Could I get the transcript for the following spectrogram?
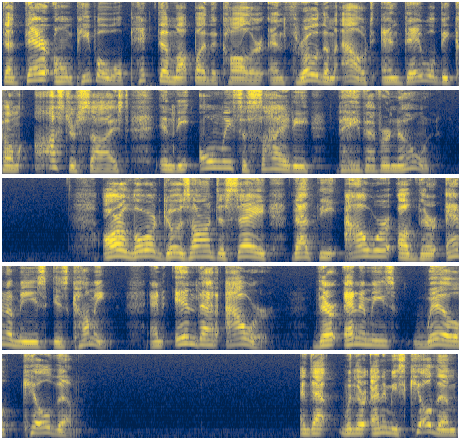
that their own people will pick them up by the collar and throw them out, and they will become ostracized in the only society they've ever known. Our Lord goes on to say that the hour of their enemies is coming. And in that hour, their enemies will kill them. And that when their enemies kill them,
